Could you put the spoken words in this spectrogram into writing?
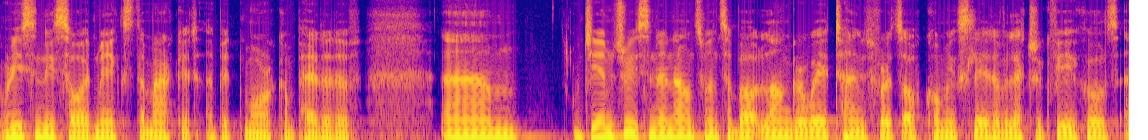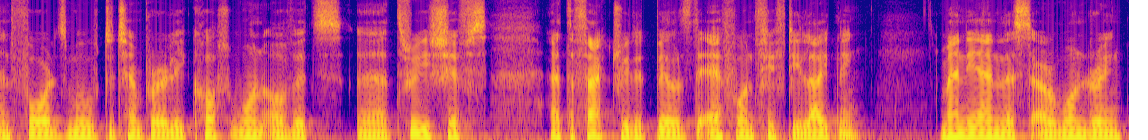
recently, so it makes the market a bit more competitive. Um, GM's recent announcements about longer wait times for its upcoming slate of electric vehicles and Ford's move to temporarily cut one of its uh, three shifts at the factory that builds the F 150 Lightning. Many analysts are wondering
